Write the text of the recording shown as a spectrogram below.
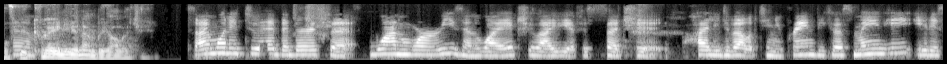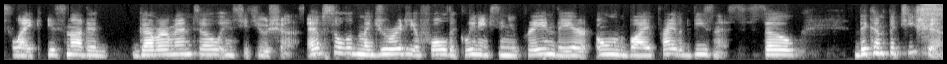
of yeah. Ukrainian embryology. So I wanted to add that there is uh, one more reason why actually IVF is such uh, highly developed in Ukraine because mainly it is like it's not a governmental institutions. Absolute majority of all the clinics in Ukraine, they are owned by private business. So the competition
